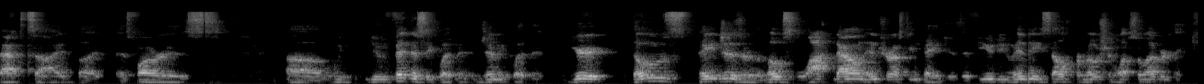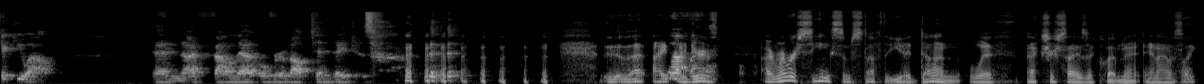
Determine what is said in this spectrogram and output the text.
that side. But as far as uh, we do fitness equipment and gym equipment, you're those pages are the most locked down, interesting pages. If you do any self promotion whatsoever, they kick you out. And I found that over about 10 pages. that I, I, I remember seeing some stuff that you had done with exercise equipment, and I was like,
